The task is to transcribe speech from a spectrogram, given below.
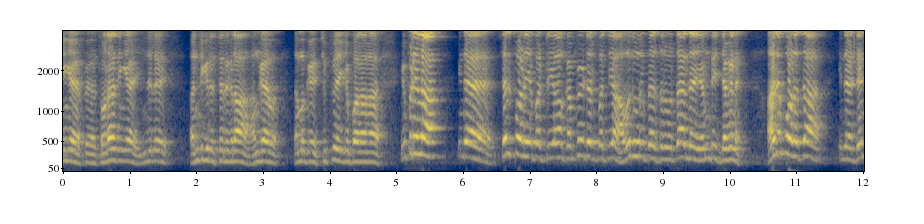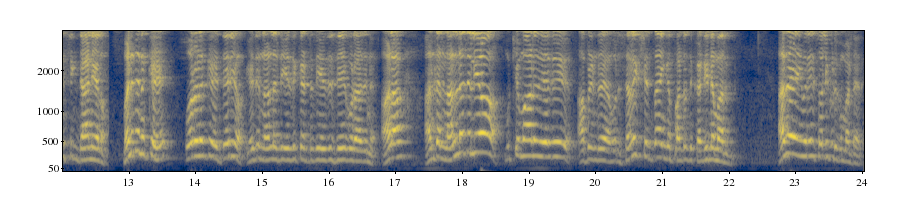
நீங்கள் தொடாதீங்க. இதில் அந்திகிறிஸ்து இருக்கிறான். அங்கே நமக்கு சிப்பு வைக்க போகிறாங்க இப்படிலாம் இந்த செல்போனை பற்றியும் கம்ப்யூட்டர் பற்றியும் அவதூறு பேசுகிறவர் தான் இந்த எம்டி ஜெகன். அது போல தான் இந்த டென்சிங் டேனியலும். மனிதனுக்கு ஓரளவுக்கு தெரியும் எது நல்லது எது கெட்டது எது செய்யக்கூடாதுன்னு. ஆனால் அந்த நல்லதுலேயும் முக்கியமானது எது அப்படின்ற ஒரு செலெக்ஷன் தான் இங்கே பண்ணுறது கடினமாக இருக்குது. அதை இவரே சொல்லிக் கொடுக்க மாட்டார்.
